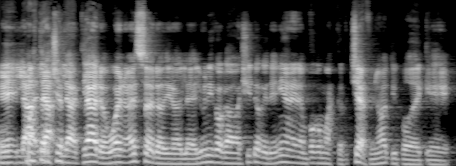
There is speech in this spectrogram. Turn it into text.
Eh, la- claro, bueno, eso era digo, el único caballito que tenían era un poco Masterchef, ¿no? Tipo de que,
